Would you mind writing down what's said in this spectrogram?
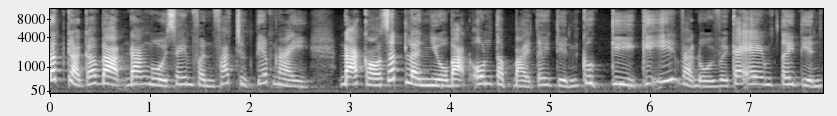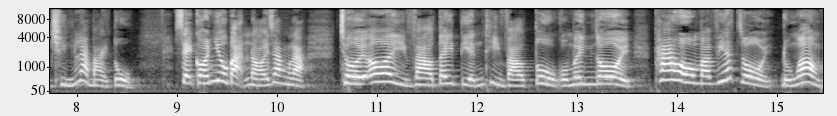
tất cả các bạn đang ngồi xem phần phát trực tiếp này đã có rất là nhiều bạn ôn tập bài Tây Tiến cực kỳ kỹ và đối với các em Tây Tiến chính là bài tủ. Sẽ có nhiều bạn nói rằng là Trời ơi, vào Tây Tiến thì vào tủ của mình rồi Tha hồ mà viết rồi, đúng không?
